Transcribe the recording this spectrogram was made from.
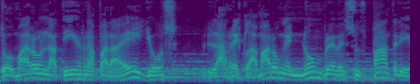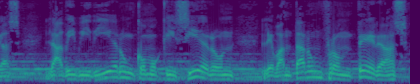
Tomaron la tierra para ellos, la reclamaron en nombre de sus patrias, la dividieron como quisieron, levantaron fronteras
